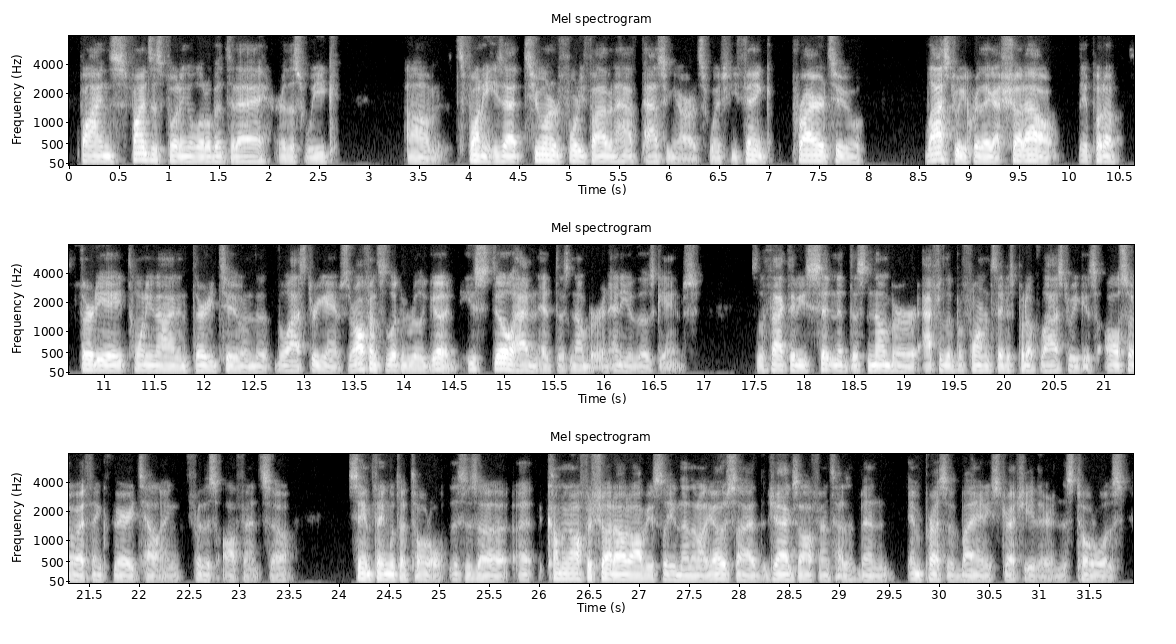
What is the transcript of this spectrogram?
finds finds his footing a little bit today or this week. Um, it's funny, he's at 245 and a half passing yards, which you think prior to last week where they got shut out, they put up 38, 29, and 32 in the, the last three games. Their offense is looking really good. He still hadn't hit this number in any of those games. So the fact that he's sitting at this number after the performance they just put up last week is also, I think, very telling for this offense. So same thing with the total. This is a, a coming off a shutout, obviously, and then on the other side, the Jags offense hasn't been impressive by any stretch either. And this total has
